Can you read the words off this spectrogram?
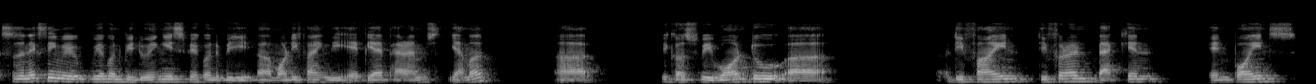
So the next thing we, we are going to be doing is we are going to be uh, modifying the API params YAML uh, because we want to uh, define different backend endpoints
